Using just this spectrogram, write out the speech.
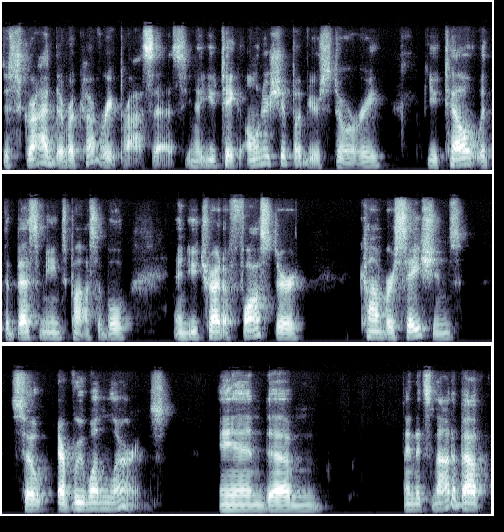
describe the recovery process. You know you take ownership of your story you tell it with the best means possible and you try to foster conversations so everyone learns. And um, and it's not about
